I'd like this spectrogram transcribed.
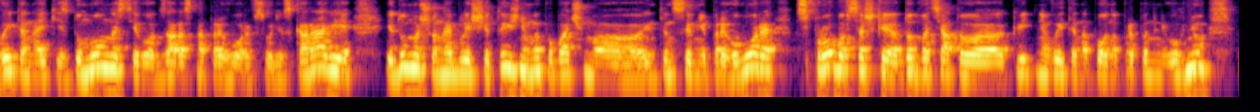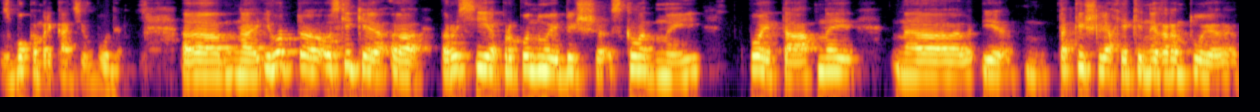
вийти на якісь домовленості. От зараз на переговори в Судівській Аравії, і думаю, що найближчі тижні ми побачимо інтенсивні переговори. Спроба все ж таки до 20 квітня вийти на повне припинення вогню з боку американців буде. Е, і от оскільки Росія пропонує пропонує більш складний, поетапний е, і такий шлях, який не гарантує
